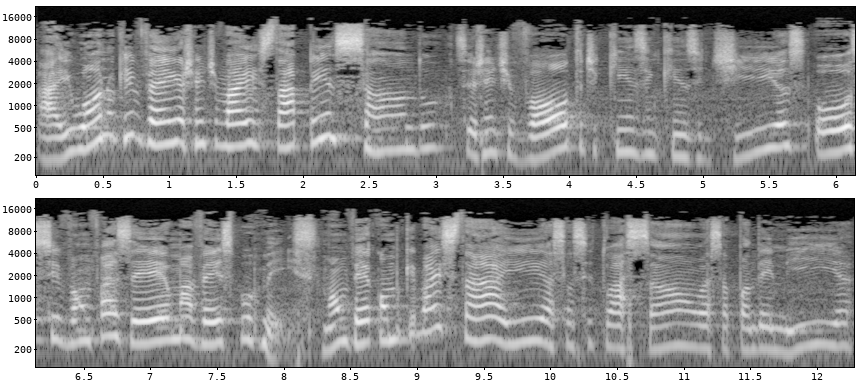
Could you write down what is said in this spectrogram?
Aí o ano que vem a gente vai estar pensando se a gente volta de 15 em 15 dias ou se vão fazer uma vez por mês. Vamos ver como que vai estar aí essa situação, essa pandemia.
